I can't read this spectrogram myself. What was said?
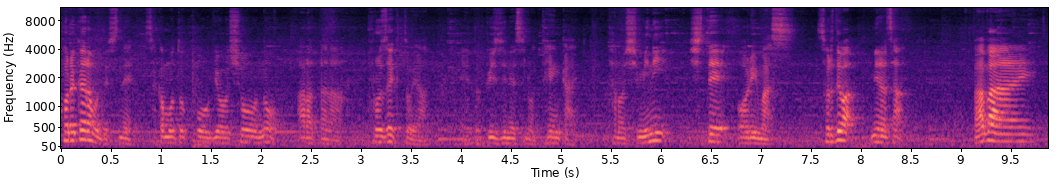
これからもですね坂本工業省の新たなプロジェクトや、えー、とビジネスの展開楽しみにしておりますそれでは皆さんバイバイ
